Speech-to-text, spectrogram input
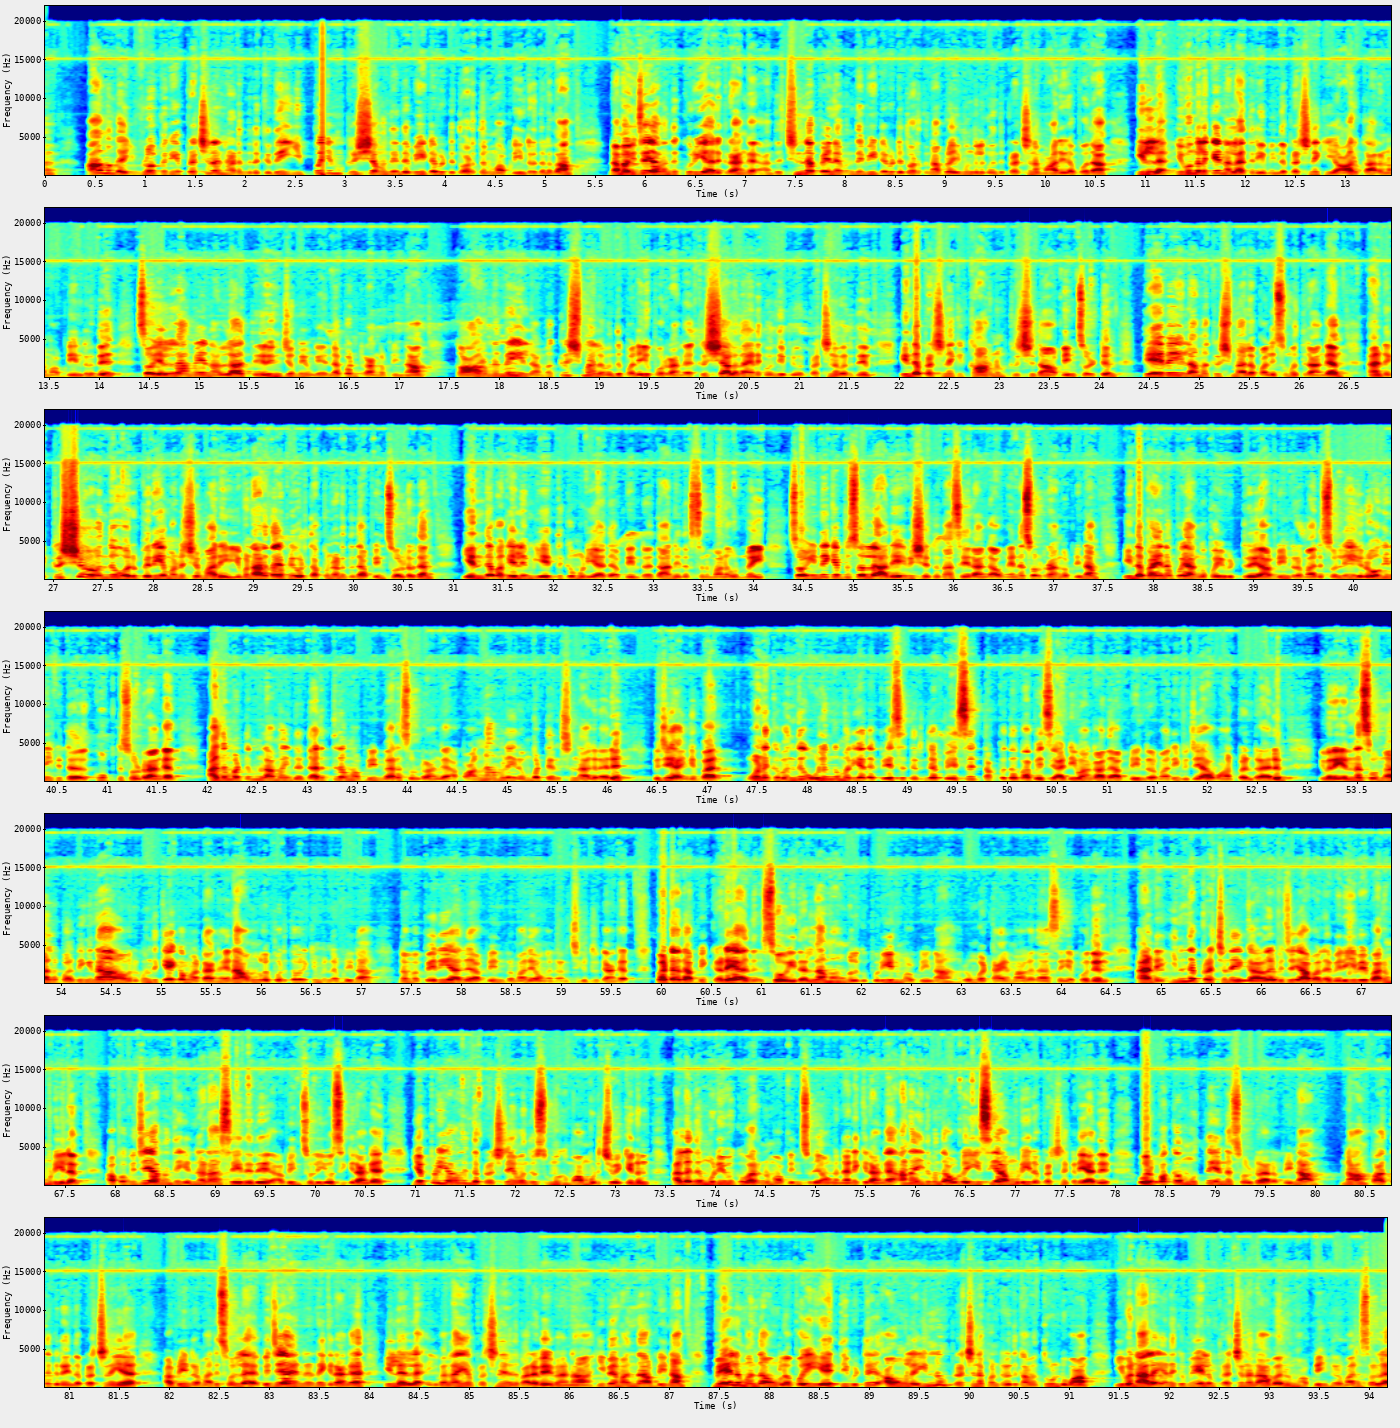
ஆமாங்க இவ்வளோ பெரிய பிரச்சனை நடந்திருக்குது. இப்பயும் கிறிஷை வந்து இந்த வீட்டை விட்டு துரத்தணும் அப்படின்றதுல தான் நம்ம விஜயா வந்து குறியாக இருக்கிறாங்க. அந்த சின்ன பையனை வந்து வீட்டை விட்டு துரத்தினாப்புல இவங்களுக்கு வந்து பிரச்சனை மாறிட போதா? இல்லை இவங்களுக்கே நல்லா தெரியும். இந்த பிரச்சனைக்கு யார் காரணம் அப்படின்றது. ஸோ எல்லாமே நல்லா தெரிஞ்சும் இவங்க என்ன பண்ணுறாங்க அப்படின்னா காரணமே இல்லாமல் கிறிஷ் வந்து பழிய போடுறாங்க. கிறிஷால தான் எனக்கு வந்து இப்படி ஒரு பிரச்சனை வருது. இந்த பிரச்சனைக்கு காரணம் கிறிஷ் தான் அப்படின்னு சொல்லிட்டு தேவையில்லாமல் கிறிஷ் பழி சுமத்துறாங்க. அண்ட் கிறிஷ் வந்து ஒரு பெரிய மனுஷன் மாதிரி இவனால தான் இப்படி ஒரு தப்பு நடந்தது அப்படின்னு சொல்கிறத எந்த வகையிலும் ஏற்றுக்க முடியாது அப்படின்றது தான் நிதர்சனமான உண்மை. ஸோ இன்னைக்கு எபிசோடில் அதே விஷயத்தை தான் செய்கிறாங்க அவங்க என்ன சொல்கிறாங்க அப்படின்னா இந்த பையனை போய் அங்கே போய் விட்டுரு அப்படின்ற மாதிரி சொல்லி ரோஹிணி கிட்ட கூப்பிட்டு சொல்கிறாங்க அது மட்டும் இல்லாமல் இந்த தரித்திரம் அப்படின்னு வேற சொல்கிறாங்க அப்போ அண்ணாமலை ரொம்ப டென்ஷன் ஆகுறாரு. விஜய் இங்கே பார் உனக்கு வந்து ஒழுங்கு மரியாதை பேச தெரிஞ்சால் பேசு தப்பு தப்பாக பேசி அடி வாங்காத அப்படின்ற மாதிரி விஜயா வான் பண்ணுறாரு இவர் என்ன சொன்னாலும் பார்த்தீங்கன்னா அவருக்கு வந்து கேட்க மாட்டாங்க. ஏன்னா அவங்கள பொறுத்த வரைக்கும் என்ன அப்படின்னா நம்ம பெரிய அப்படின்ற மாதிரி அவங்க நினச்சிக்கிட்டு இருக்காங்க. பட் அது அப்படி கிடையாது. ஸோ இதெல்லாம் அவங்களுக்கு புரியணும் அப்படின்னா ரொம்ப டைம் ஆக தான் செய்ய போகுது. அண்ட் இந்த பிரச்சனைக்காக விஜயாவால் வெளியவே வர முடியல. அப்போ விஜயா வந்து என்னடா செய்கிறது அப்படின்னு சொல்லி யோசிக்கிறாங்க. எப்படியாவது இந்த பிரச்சனையை வந்து சுமூகமாக முடிச்சு வைக்கணும். அல்லது முடிவுக்கு வரணும் அப்படின்னு சொல்லி அவங்க நினைக்கிறாங்க. ஆனால் இது வந்து அவ்வளோ ஈஸியாக முடிகிற பிரச்சனை கிடையாது. ஒரு பக்கம் முத்து என்ன சொல்கிறார் அப்படின்னா நான் பார்த்துக்கிறேன் இந்த பிரச்சனையை அப்படின்ற மாதிரி சொல்ல விஜயா என்ன நினைக்கிறாங்க? இல்லை இல்லை இவெல்லாம் என் பிரச்சனை வரவே வேணாம். இவன் வந்தான் அப்படின்னா மேலும் வந்து அவங்கள போய் ஏற்றி விட்டு அவங்கள இன்னும் பிரச்சனை பண்ணுறதுக்கு அவன் தூண்டுவான். இவனால் எனக்கு மேலும் பிரச்சனை தான் வரும் அப்படின்ற மாதிரி சொல்ல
